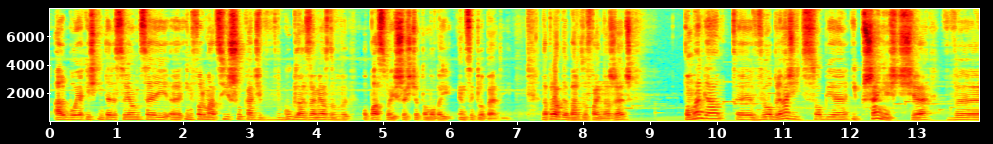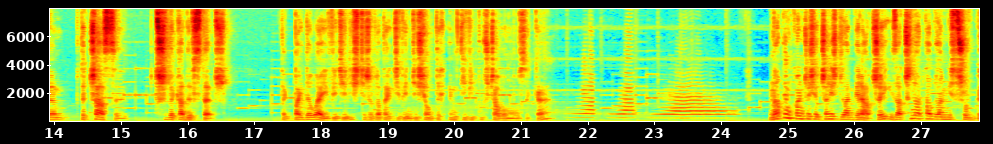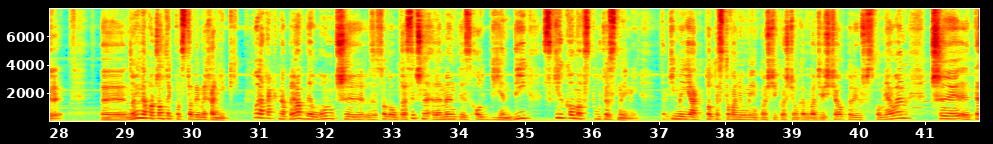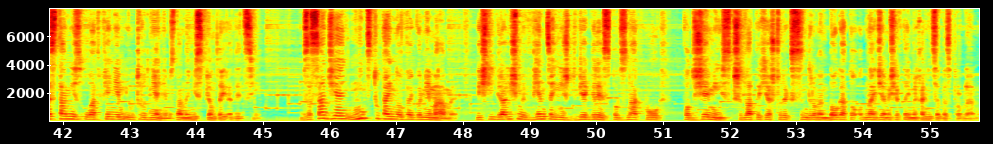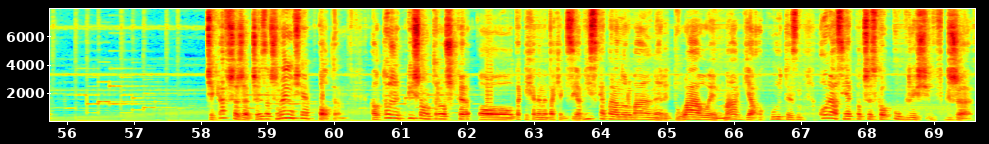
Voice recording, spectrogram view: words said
Albo jakiejś interesującej e, informacji szukać w Google'ach zamiast w opasłej sześciotomowej encyklopedii. Naprawdę bardzo fajna rzecz pomaga e, wyobrazić sobie i przenieść się w te czasy trzy dekady wstecz. Tak by the way, wiedzieliście, że w latach 90. MTV puszczało muzykę? Na tym kończy się część dla graczy i zaczyna ta dla mistrzów gry. E, No i na początek podstawy mechaniki, która tak naprawdę łączy ze sobą klasyczne elementy z Old D&D z kilkoma współczesnymi, takimi jak to testowanie umiejętności kością K20, o której już wspomniałem, czy testami z ułatwieniem i utrudnieniem znanymi z piątej edycji. W zasadzie nic tutaj nowego nie mamy. Jeśli graliśmy w więcej niż dwie gry spod znaku podziemi skrzydlatych jaszczurek z syndromem Boga, to odnajdziemy się w tej mechanice bez problemu. Ciekawsze rzeczy zaczynają się potem. Autorzy piszą troszkę o takich elementach jak zjawiska paranormalne, rytuały, magia, okultyzm oraz jak to wszystko ugryźć w grze.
